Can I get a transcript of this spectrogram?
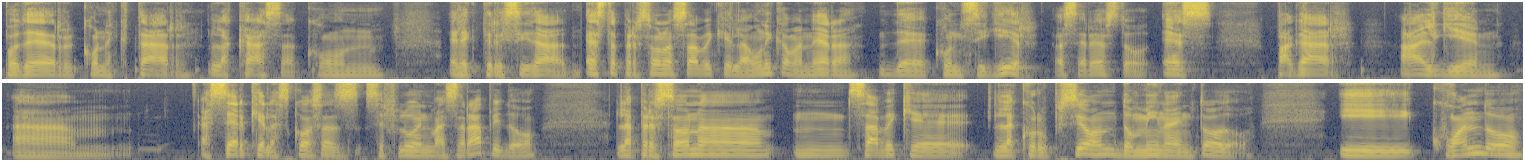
poder conectar la casa con electricidad, esta persona sabe que la única manera de conseguir hacer esto es pagar a alguien, um, hacer que las cosas se fluyen más rápido, la persona mm, sabe que la corrupción domina en todo. Y cuando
